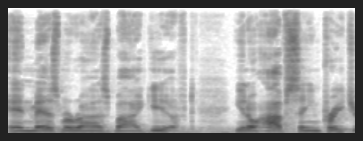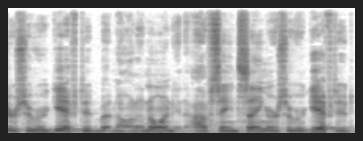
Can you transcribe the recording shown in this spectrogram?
and mesmerized by a gift. You know, I've seen preachers who are gifted but not anointed. I've seen singers who are gifted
